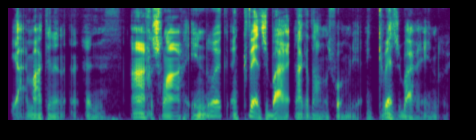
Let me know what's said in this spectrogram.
Ja, hij maakte een, een aangeslagen indruk, een kwetsbare, laat ik het anders formuleren, een kwetsbare indruk.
